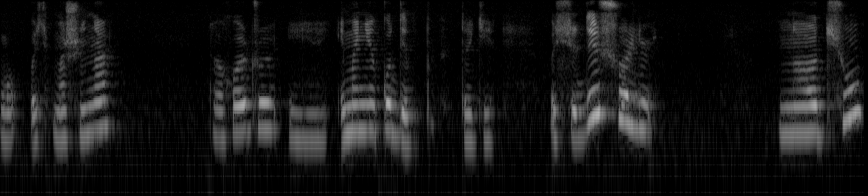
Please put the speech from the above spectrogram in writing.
О, ось машина. Заходжу і, і мені куди тоді? Ось сюди, що ли? На цю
